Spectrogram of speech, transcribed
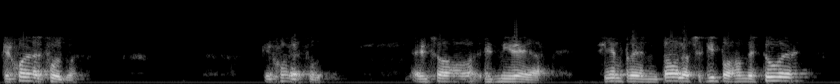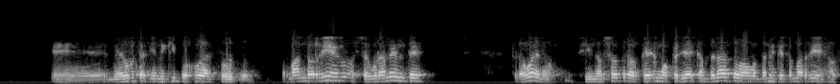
Que juegue al fútbol. Que juegue al fútbol. Eso es mi idea. Siempre en todos los equipos donde estuve, eh, me gusta que mi equipo juegue al fútbol, tomando riesgos seguramente, pero bueno, si nosotros queremos pelear el campeonato vamos a tener que tomar riesgos.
